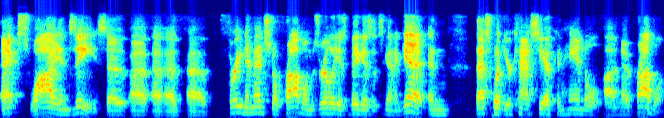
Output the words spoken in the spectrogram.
X, Y, and Z. So uh, a, uh, a uh, uh, three-dimensional problem is really as big as it's going to get, and that's what your Casio can handle, uh, no problem.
